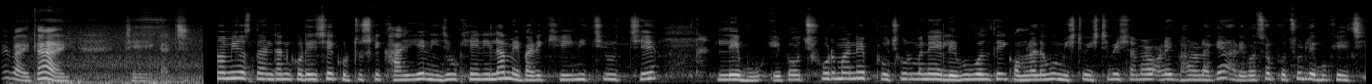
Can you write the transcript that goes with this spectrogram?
বাই ভাই তাই? ঠিক আছে। আমিও স্নান টান করে এসে কুটুসকে খাইয়ে নিজেও খেয়ে নিলাম, এবারে খেয়ে নিচ্ছি হচ্ছে লেবু। এবছর মানে প্রচুর মানে লেবু বলতেই কমলা লেবু, মিষ্টি মিষ্টি বেশ আমার অনেক ভালো লাগে, আর এবছর প্রচুর লেবু খেয়েছি।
